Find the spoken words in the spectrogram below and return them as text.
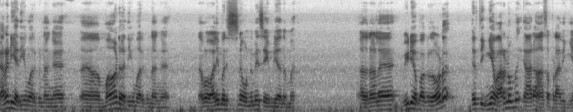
கரடி அதிகமாக இருக்குன்னாங்க. மாடு அதிகமாக இருக்குன்னாங்க. நம்மளை வழிமறிச்சுன்னா ஒன்றுமே செய்ய முடியாது நம்ம. அதனால் வீடியோ பார்க்குறதோட நிறுத்தி இங்கே வரணும்னு யாரும் ஆசைப்படாதீங்க.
